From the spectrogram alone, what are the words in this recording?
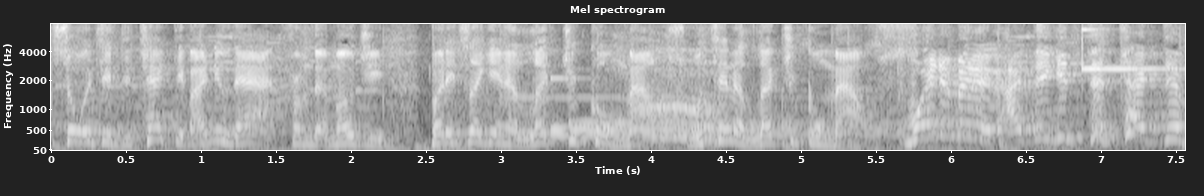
So it's a detective. I knew that from the emoji, but it's like an electrical mouse. What's an electrical mouse? Wait a minute, I think it's Detective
